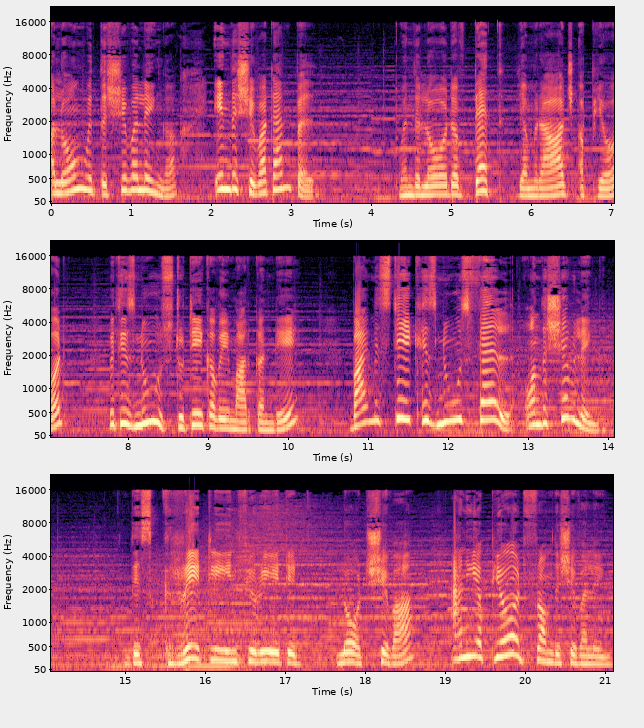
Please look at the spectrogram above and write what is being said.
along with the Shiva Linga in the Shiva temple. When the Lord of Death, Yamraj, appeared with his noose to take away Markandeya, by mistake his noose fell on the Shivling. This greatly infuriated Lord Shiva and he appeared from the Shivaling.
